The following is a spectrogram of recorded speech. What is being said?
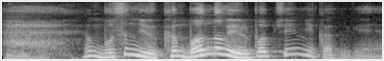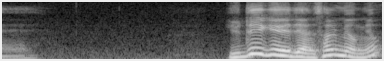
아, 무슨 유, 그뭔 놈의 율법주의입니까 그게? 유대교에 대한 설명요?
